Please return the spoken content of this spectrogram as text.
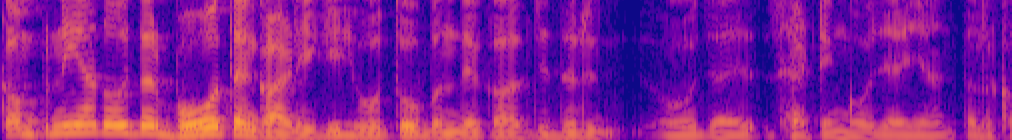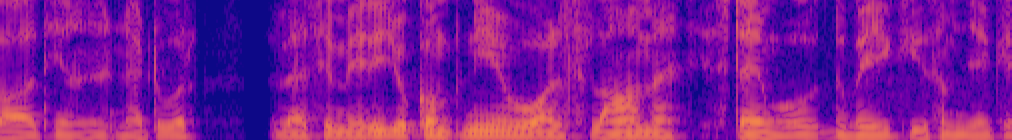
कंपनियाँ तो इधर बहुत हैं गाड़ी की। वो तो बंदे का जिधर हो जाए सेटिंग हो जाए या तलकात या नेटवर्क वैसे मेरी जो कंपनी है वो अलसलाम है इस टाइम वो दुबई की समझे कि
